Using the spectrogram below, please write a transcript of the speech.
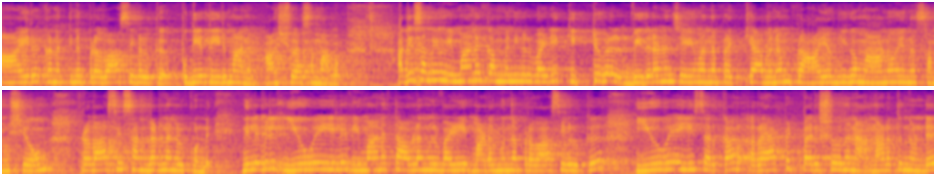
ആയിരക്കണക്കിന് പ്രവാസികൾക്ക് പുതിയ തീരുമാനം ആശ്വാസമാകും. അതേസമയം വിമാന കമ്പനികൾ വഴി കിറ്റുകൾ വിതരണം ചെയ്യുമെന്ന പ്രഖ്യാപനം പ്രായോഗികമാണോ എന്ന സംശയവും പ്രവാസി സംഘടനകൾക്കുണ്ട്. നിലവിൽ യു എയിലെ വിമാനത്താവളങ്ങൾ വഴി മടങ്ങുന്ന പ്രവാസികൾക്ക് യു എ ഇ സർക്കാർ റാപ്പിഡ് പരിശോധന നടത്തുന്നുണ്ട്.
